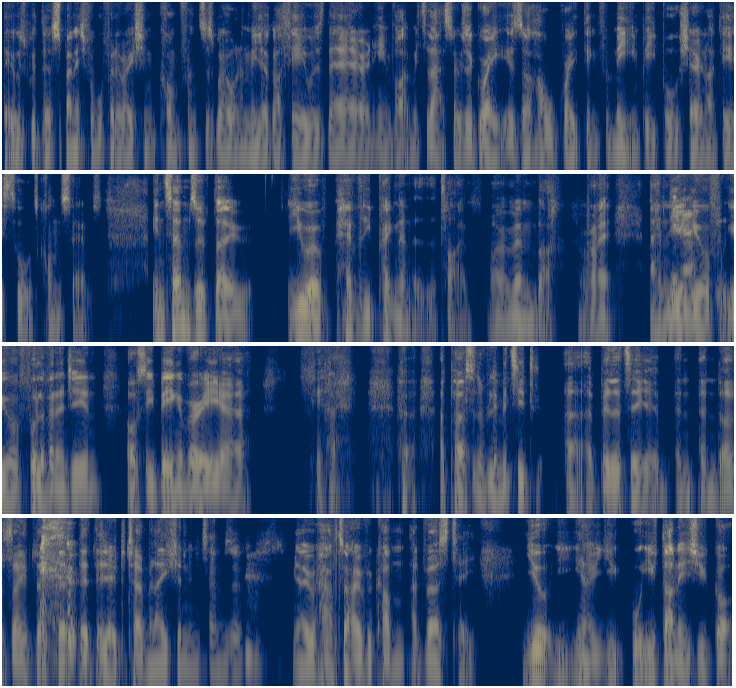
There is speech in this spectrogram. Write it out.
It was with the Spanish Football Federation conference as well, and Emilio Garcia was there, and he invited me to that. So it was a great, it was a whole great thing for meeting people, sharing ideas, thoughts, concepts. In terms of though, you were heavily pregnant at the time. I remember, right? And yeah. you, you're you're full of energy, and obviously being a very uh, you know, a person of limited uh, ability and, and, and I'll say that, that, that you know, determination in terms of you know how to overcome adversity. You you know you what you've done is you've got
